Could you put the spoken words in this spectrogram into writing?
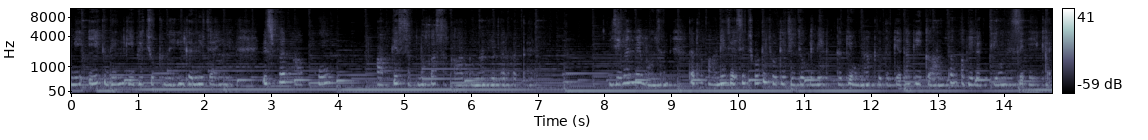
में एक दिन की भी चुप नहीं करनी चाहिए। इस पर आपको आपके सपनों का साकार होना निर्भर करता है। जीवन में भोजन तथा पानी जैसी छोटी छोटी चीज़ों के लिए कृतज्ञ होना कृतज्ञता की गहनतम अभिव्यक्तियों में से एक है।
